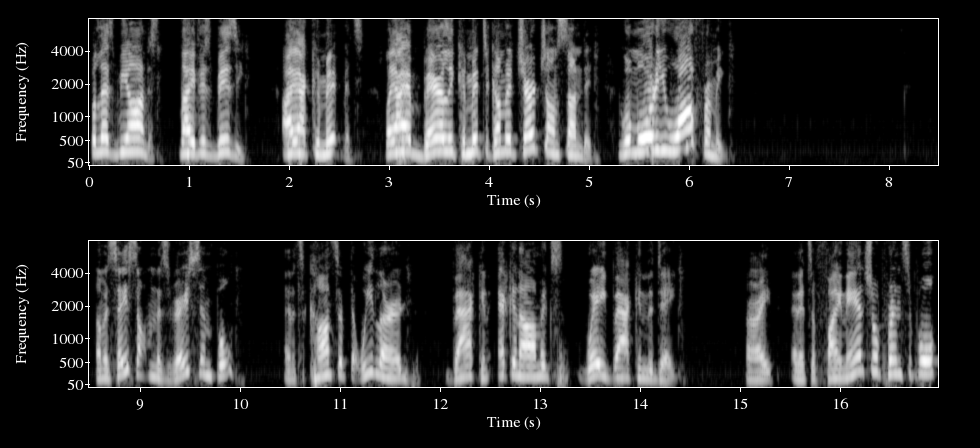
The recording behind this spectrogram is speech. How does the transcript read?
But let's be honest, life is busy. I got commitments. Like I barely commit to coming to church on Sunday. What more do you want from me? I'm gonna say something that's very simple and it's a concept that we learned back in economics way back in the day. All right? And it's a financial principle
